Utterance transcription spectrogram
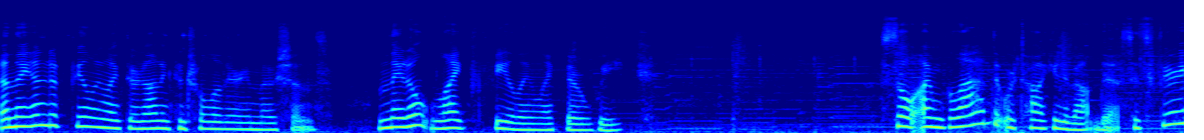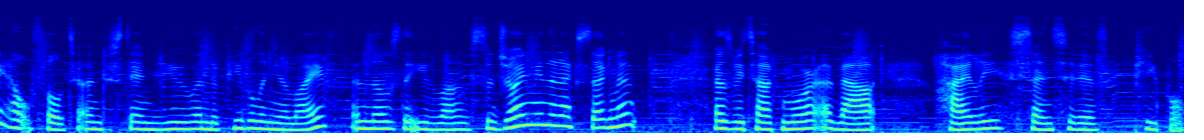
And they end up feeling like they're not in control of their emotions. And they don't like feeling like they're weak. So I'm glad that we're talking about this. It's very helpful to understand you and the people in your life and those that you love. So join me in the next segment as we talk more about highly sensitive people.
